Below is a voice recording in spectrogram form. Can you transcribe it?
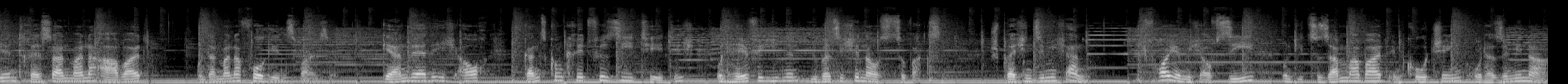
Ihr Interesse an meiner Arbeit und an meiner Vorgehensweise. Gern werde ich auch ganz konkret für Sie tätig und helfe Ihnen, über sich hinauszuwachsen. Sprechen Sie mich an. Ich freue mich auf Sie und die Zusammenarbeit im Coaching oder Seminar.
